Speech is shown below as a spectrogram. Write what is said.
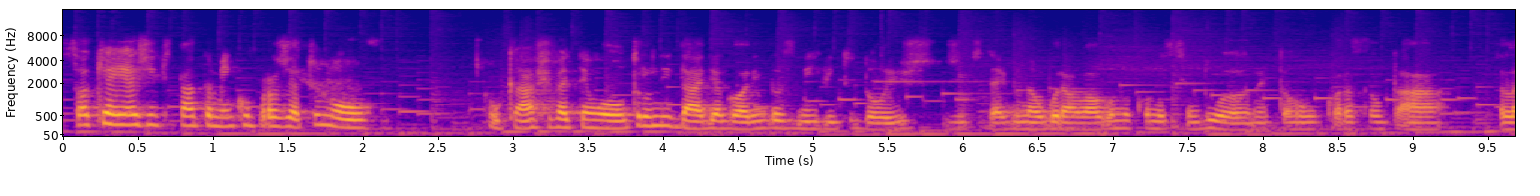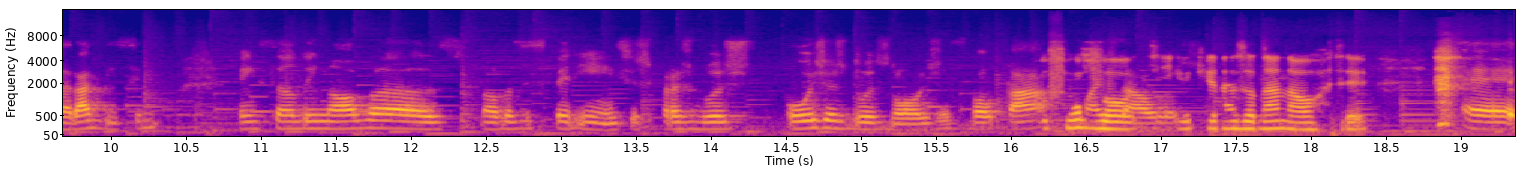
Só que aí a gente está também com um projeto novo. O CAF vai ter uma outra unidade agora em 2022. A gente deve inaugurar logo no começo do ano. Então o coração está aceleradíssimo, pensando em novas, novas experiências para as duas, hoje as duas lojas, voltar Por favor, mais aulas. aqui na Zona Norte. É,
